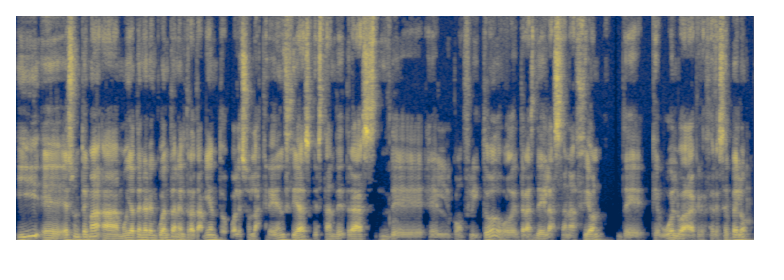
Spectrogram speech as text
Y eh, es un tema muy a tener en cuenta en el tratamiento, cuáles son las creencias que están detrás del conflicto o detrás de la sanación de que vuelva a crecer ese pelo.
